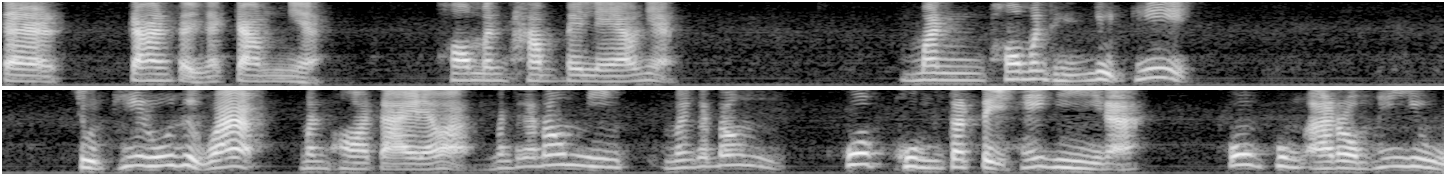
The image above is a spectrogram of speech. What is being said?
แต่การสัญญกรรมเนี่ย พอมันทำไปแล้วเนี่ย มันพอมันถึงจุดที่ จุดที่รู้สึกว่ามันพอใจแล้วอะ มันก็ต้องมีมันก็ต้องควบคุมสติให้ดีนะควบคุมอารมณ์ให้อยู่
